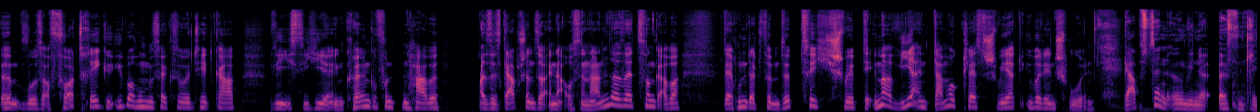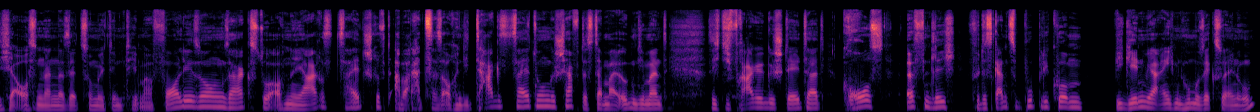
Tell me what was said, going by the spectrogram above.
äh, wo es auch Vorträge über Homosexualität gab, wie ich sie hier in Köln gefunden habe. Also es gab schon so eine Auseinandersetzung, aber der 175 schwebte immer wie ein Damoklesschwert über den Schwulen. Gab es denn irgendwie eine öffentliche Auseinandersetzung mit dem Thema Vorlesungen, sagst du, auch eine Jahreszeitschrift, aber hat es das auch in die Tageszeitung geschafft, dass da mal irgendjemand sich die Frage gestellt hat, groß, öffentlich, für das ganze Publikum, wie gehen wir eigentlich mit Homosexuellen um?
